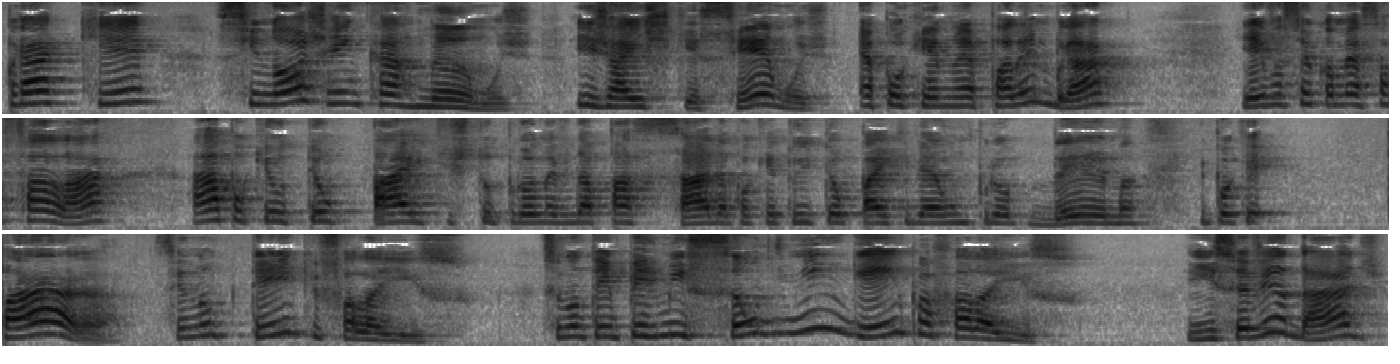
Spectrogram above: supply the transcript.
Para quê? Se nós reencarnamos e já esquecemos, é porque não é para lembrar. E aí você começa a falar: ah, porque o teu pai te estuprou na vida passada, porque tu e teu pai tiveram um problema, e porque. Para! Você não tem que falar isso. Você não tem permissão de ninguém para falar isso. E isso é verdade.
